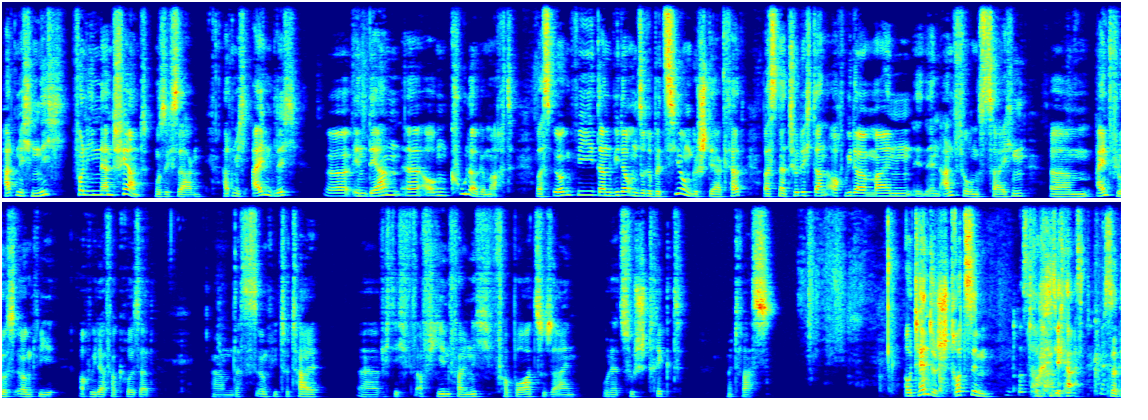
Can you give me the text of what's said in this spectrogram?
hat mich nicht von ihnen entfernt, muss ich sagen. Hat mich eigentlich äh, in deren äh, Augen cooler gemacht, was irgendwie dann wieder unsere Beziehung gestärkt hat, was natürlich dann auch wieder meinen in Anführungszeichen ähm, Einfluss irgendwie auch wieder vergrößert. Ähm, das ist irgendwie total äh, wichtig, auf jeden Fall nicht verbohrt zu sein oder zu strikt mit was. Authentisch, trotzdem. Interessant. Ja, so ein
